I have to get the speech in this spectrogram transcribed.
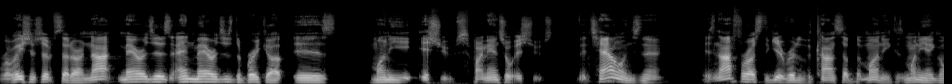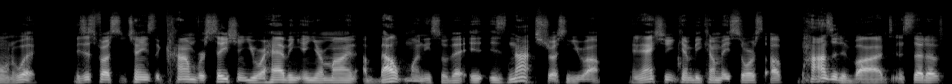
relationships that are not marriages and marriages to break up is money issues, financial issues. The challenge then is not for us to get rid of the concept of money because money ain't going away. It's just for us to change the conversation you are having in your mind about money so that it is not stressing you out and actually can become a source of positive vibes instead of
